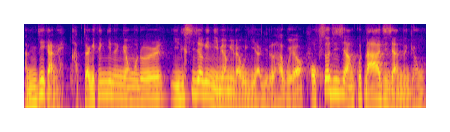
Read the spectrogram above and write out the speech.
단기간에 갑자기 생기는 경우를 일시적인 이명이라고 이야기를 하고요. 없어지지 않고 나아지지 않는 경우.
